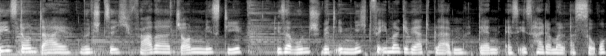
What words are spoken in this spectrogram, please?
Please don't die, wünscht sich Father John Misty. Dieser Wunsch wird ihm nicht für immer gewährt bleiben, denn es ist halt einmal so,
